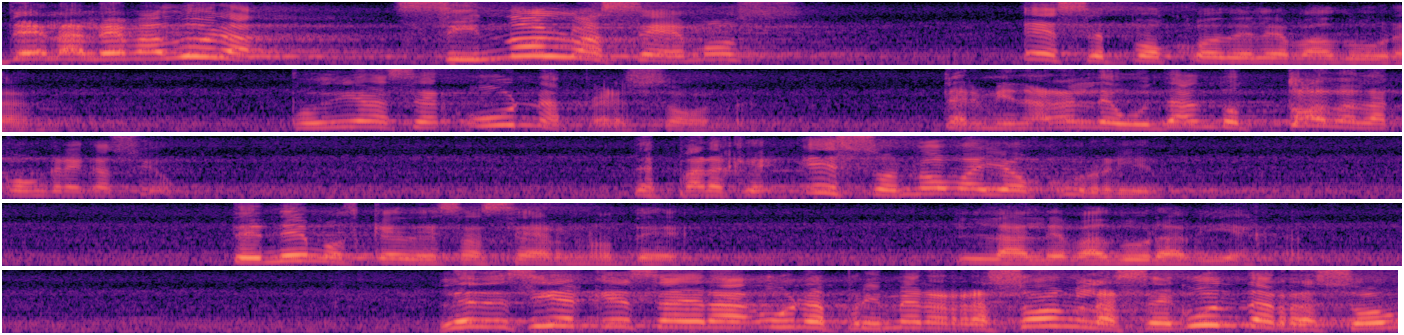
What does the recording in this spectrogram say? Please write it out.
de la levadura. Si no lo hacemos, ese poco de levadura pudiera ser una persona, terminará leudando toda la congregación. Entonces, para que eso no vaya a ocurrir, tenemos que deshacernos de la levadura vieja. Le decía que esa era una primera razón. La segunda razón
